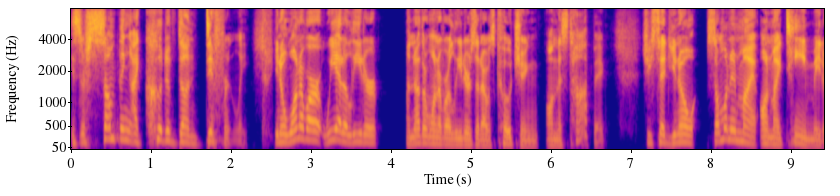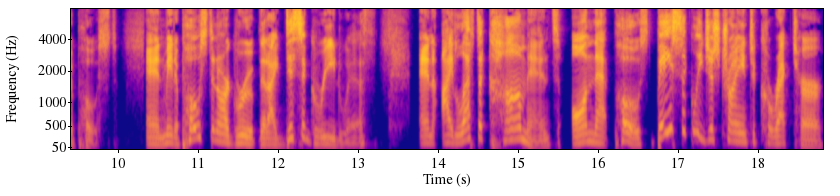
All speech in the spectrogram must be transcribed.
Is there something I could have done differently? You know, one of our we had a leader another one of our leaders that I was coaching on this topic, she said, "You know, someone in my on my team made a post and made a post in our group that I disagreed with. And I left a comment on that post, basically just trying to correct her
